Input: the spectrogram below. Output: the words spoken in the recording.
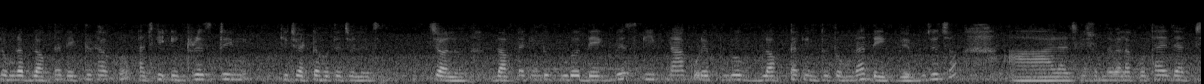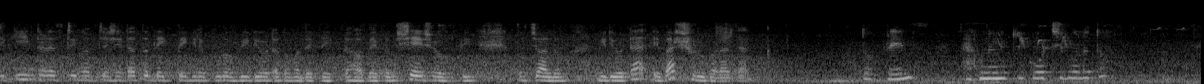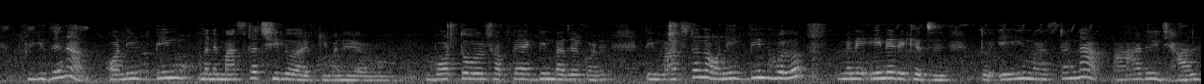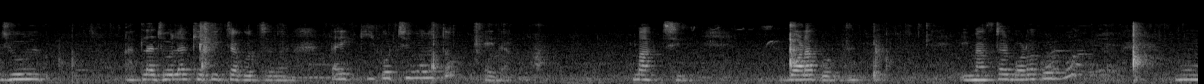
তোমরা ব্লগটা দেখতে থাকো। আজকে ইন্টারেস্টিং কিছু একটা হতে চলেছে। চলো ব্লগটা কিন্তু পুরো দেখবে স্কিপ না করে পুরো ব্লগটা কিন্তু তোমরা দেখবে, বুঝেছ? আর আজকে সন্ধ্যাবেলা কোথায় যাচ্ছি, কি ইন্টারেস্টিং হচ্ছে সেটা তো দেখতে গেলে পুরো ভিডিওটা তোমাদের দেখতে হবে একদম শেষ অবধি। তো চলো ভিডিওটা এবার শুরু করা যাক। তো ফ্রেন্ডস এখন আমি কি করছি বলো তো? ফ্রিজে না অনেক দিন মানে মাছটা ছিল আর কি মানে বর তো সপ্তাহে একদিন বাজার করে। তো এই মাছটা না অনেক দিন হলো মানে এনে রেখেছে। তো এই মাছটা না আর ওই ঝাল ঝুল, পাতলা ঝোল আর খেতে ইচ্ছা করছে না। তাই কি করছি বলো তো এই দেখো, মাখছি, বড়া করব। এই মাছটার বড়া করব,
